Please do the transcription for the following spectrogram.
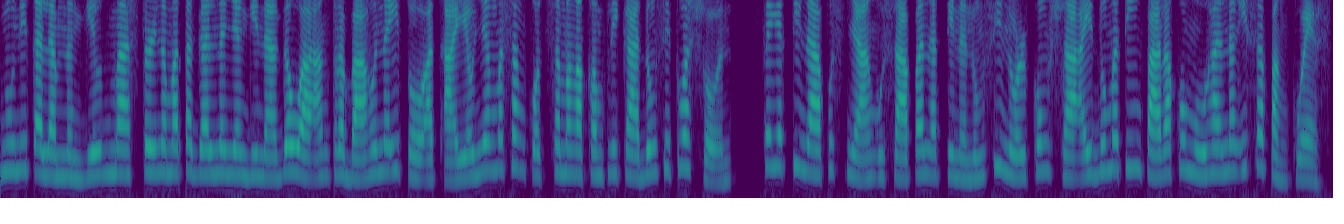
ngunit alam ng guildmaster na matagal na niyang ginagawa ang trabaho na ito at ayaw niyang masangkot sa mga komplikadong sitwasyon, kaya tinapos niya ang usapan at tinanong si Nor kung siya ay dumating para kumuha ng isa pang quest.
